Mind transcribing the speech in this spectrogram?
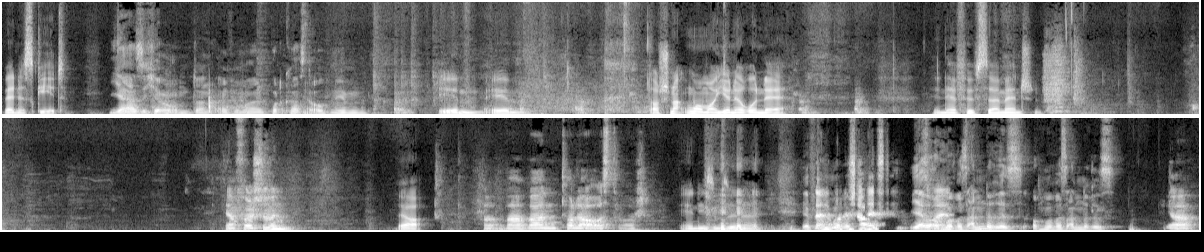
wenn es geht. Ja, sicher. Und dann einfach mal einen Podcast ja. aufnehmen. Eben, eben. Da schnacken wir mal hier eine Runde. In der Fifth Dimension. Ja, voll schön. Ja. War, war ein toller Austausch. In diesem Sinne. ja, Nein, ohne Scheiß. Ja, aber auch mal was anderes. Auch mal was anderes. Ja.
